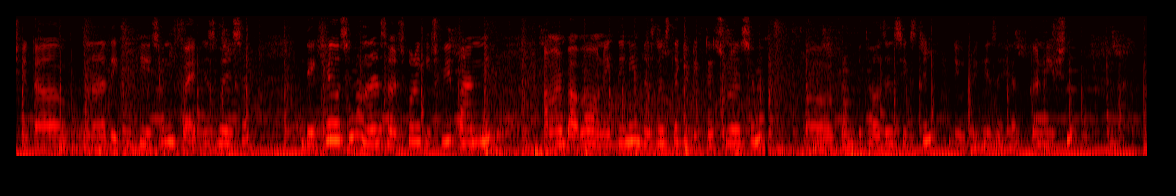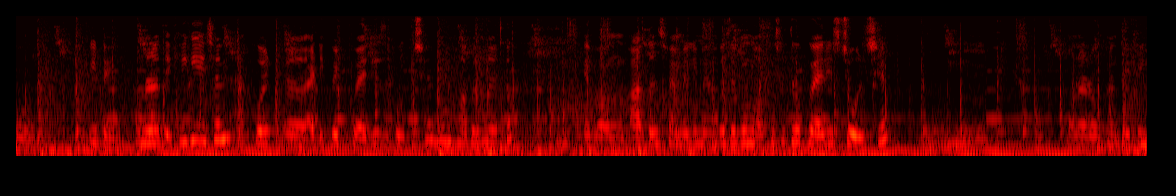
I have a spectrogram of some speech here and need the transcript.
সেটা ওনারা দেখে গিয়েছেন কোয়ারিজ হয়েছে। দেখেওছেন ওনারা সার্চ করে কিছুই পাননি। আমার বাবা অনেক দিনই বিজনেস থেকে ডিটেচ রয়েছেন from two thousand sixteen due to his health condition তো এটাই, ওনারা দেখে গিয়েছেন অ্যাকুয়েট অ্যাডিকুয়েট কোয়ারিজ হচ্ছে এবং হবে হয়তো। এবং আদার্স ফ্যামিলি মেম্বার্স এবং অফিসেতেও কোয়ারিজ চলছে। ওনারা ওখান থেকেই।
